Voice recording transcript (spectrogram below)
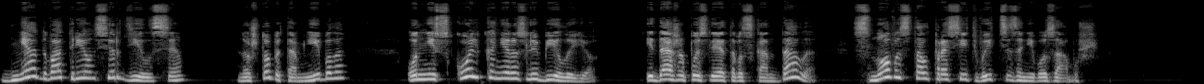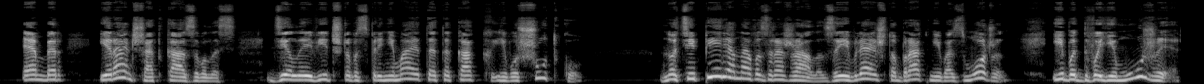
Дня два-три он сердился, но что бы там ни было, он нисколько не разлюбил ее, и даже после этого скандала снова стал просить выйти за него замуж. Эмбер и раньше отказывалась, делая вид, что воспринимает это как его шутку, но теперь она возражала, заявляя, что брак невозможен, ибо двоемужие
